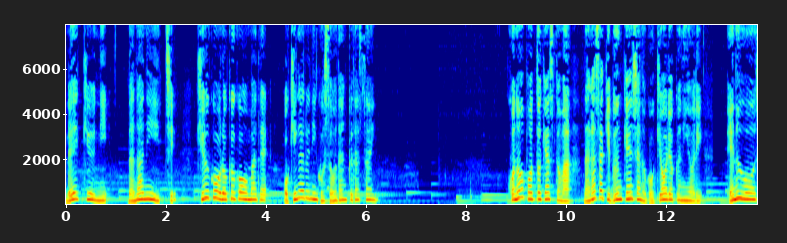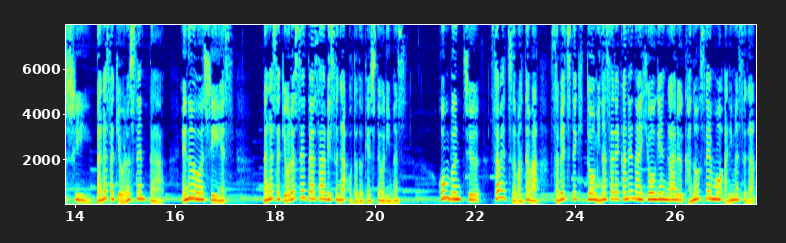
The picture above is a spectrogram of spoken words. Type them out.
092-721-9565までお気軽にご相談ください。このポッドキャストは長崎文献社のご協力により NOC 長崎卸センター NOCS 長崎卸センターサービスがお届けしております。本文中、差別または差別的とみなされかねない表現がある可能性もありますが、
